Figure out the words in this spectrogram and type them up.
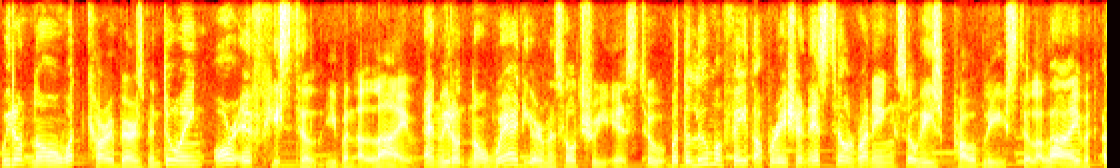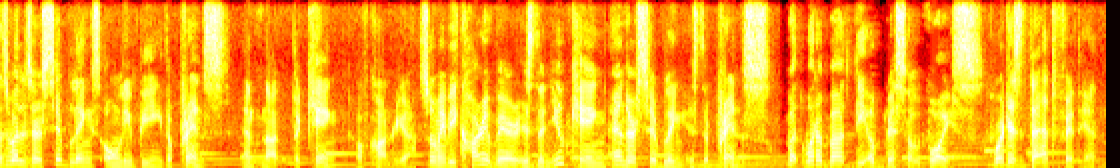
We don't know what Caribert has been doing or if he's still even alive. And we don't know where the Irminsul tree is too. But the Loom of Fate operation is still running so he's probably still alive as well as our siblings only being the prince and not the king of Khaenri'ah. So maybe Caribert is the new king and her sibling is the prince. But what about the abyssal voice? Where does that fit in?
